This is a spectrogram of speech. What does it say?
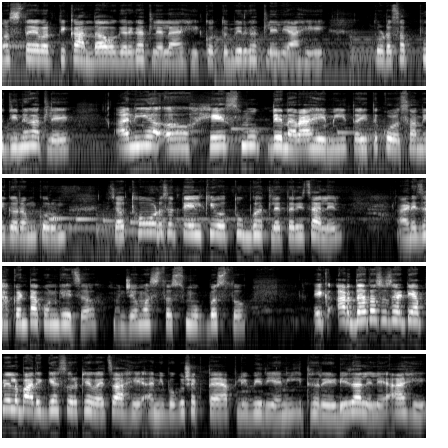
मस्त यावरती कांदा वगैरे घातलेला आहे कोथिंबीर घातलेली आहे थोडासा पुदिना घातले. आणि हे स्मोक देणार आहे मी तर इथं कोळसा मी गरम करून त्याच्यावर थोडंसं तेल किंवा तूप घातलं तरी चालेल. आणि झाकण टाकून घ्यायचं. म्हणजे मस्त स्मोक बसतो. एक अर्धा तासासाठी आपल्याला बारीक गॅसवर ठेवायचं आहे आणि बघू शकताय आपली बिर्याणी इथं रेडी झालेली आहे.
